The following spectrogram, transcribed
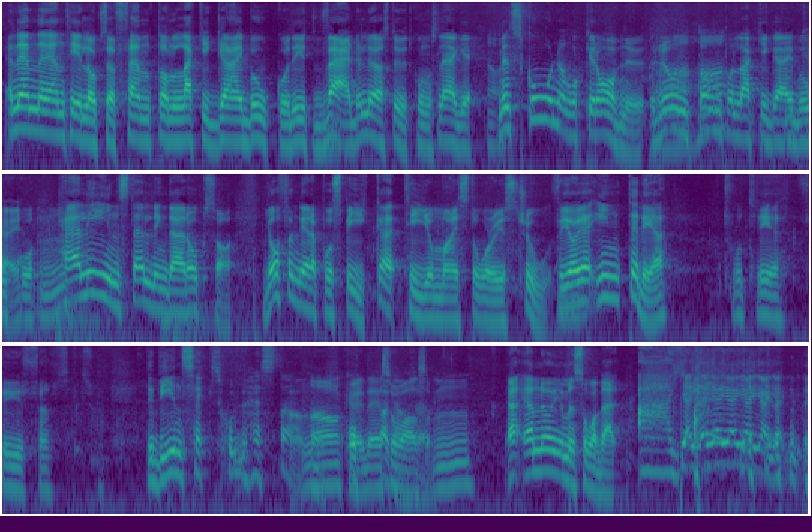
Jag nämner en till också, 15 Lucky Guy Boko. Det är ju ett värdelöst utgångsläge. Men skorna åker av nu, runt om på Lucky Guy. Boko. Härlig inställning där också. Jag funderar på att spika 10 My Story Is True, för gör jag inte det, 2, 3, 4, 5, 6, 7. Det blir en 6-7 hästar annars. Ja, Okej, det är så kanske. alltså. Mm. Jag, jag nöjer mig så där. Ah, ja, ja, ja, ja, ja, ja, ja.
